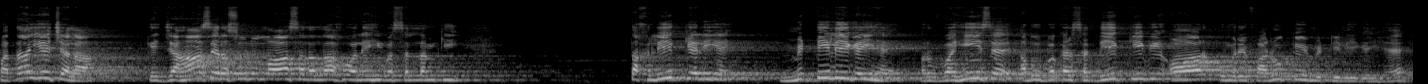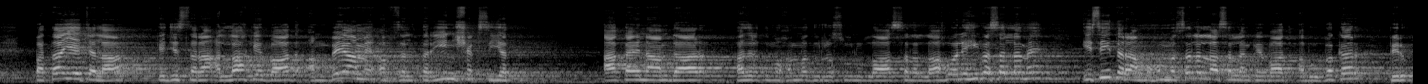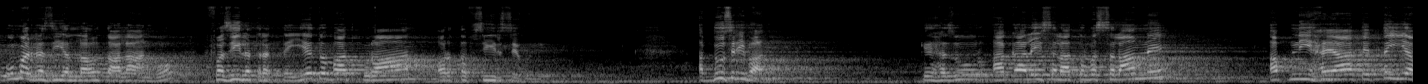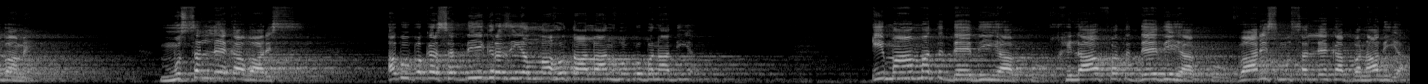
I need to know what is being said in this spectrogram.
पता ये चला कि जहाँ से रसूलुल्लाह सल्लल्लाहु अलैहि वसल्लम की तख्लीक के लिए मिट्टी ली गई है और वहीं से अबू बकर सद्दीक की भी और उम्र फ़ारूक की भी मिट्टी ली गई है। पता ये चला कि जिस तरह अल्लाह के बाद अम्बिया में अफजल तरीन शख्सियत, आका नामदार हज़रत मोहम्मद रसूलुल्लाह सल्लल्लाहु अलैहि वसल्लम है, इसी तरह मोहम्मद सल्लल्लाहु अलैहि वसल्लम के बाद अबू बकर, फिर उमर रज़ी अल्लाह ताला फजीलत रखते हैं। ये तो बात कुरान और तफसीर से हुई। अब दूसरी बात कि हजूर आका सलाम ने अपनी हयात तैयबा में मुसल्ले का वारिस अबू बकर सद्दीक रज़ी अल्लाह तु को बना दिया। इमामत दे दी आपको, खिलाफत दे दी आपको, वारिस मुसल्ले का बना दिया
